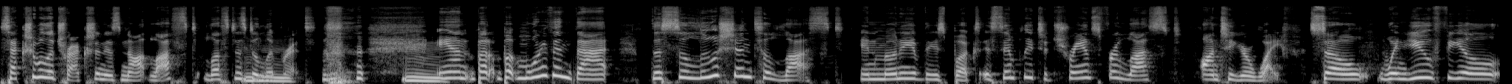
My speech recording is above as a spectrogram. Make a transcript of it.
Sexual attraction is not lust. Lust is mm-hmm. deliberate. mm. And but but more than that, the solution to lust in many of these books is simply to transfer lust onto your wife. So when you feel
